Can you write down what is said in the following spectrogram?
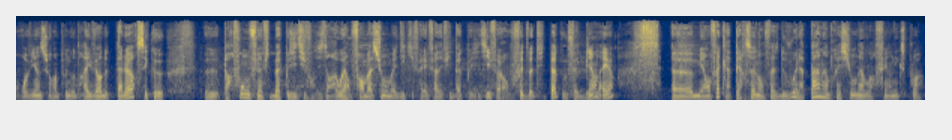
on revient sur un peu nos drivers de tout à l'heure, c'est que euh, parfois on fait un feedback positif en disant ah ouais en formation on m'a dit qu'il fallait faire des feedbacks positifs. Alors vous faites votre feedback, vous le faites bien d'ailleurs, Euh, mais en fait la personne en face de vous, elle a pas l'impression d'avoir fait un exploit.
